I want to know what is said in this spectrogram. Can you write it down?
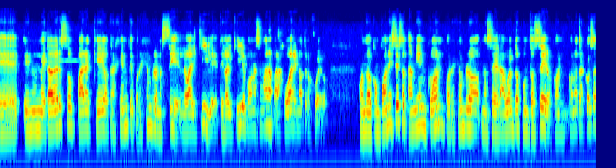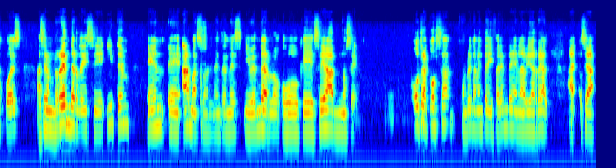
eh, en un metaverso para que otra gente, por ejemplo, no sé, lo alquile, te lo alquile por una semana para jugar en otro juego. Cuando compones eso también con, por ejemplo, no sé, la web 2.0, con, con, otras cosas, puedes hacer un render de ese ítem en eh, Amazon, ¿entendés? Y venderlo, o que sea, no sé, otra cosa completamente diferente en la vida real. o sea,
